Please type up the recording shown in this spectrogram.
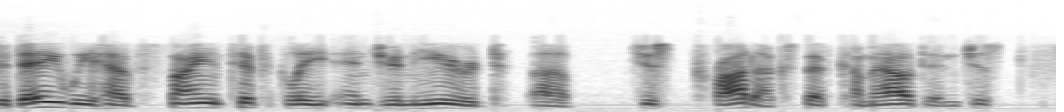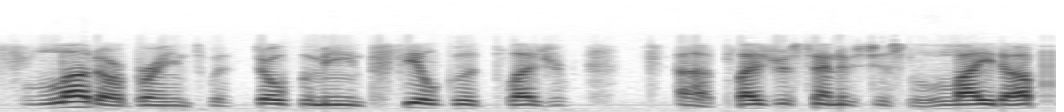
today we have scientifically engineered uh, just products that come out and just flood our brains with dopamine, feel good pleasure, uh, pleasure centers just light up.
